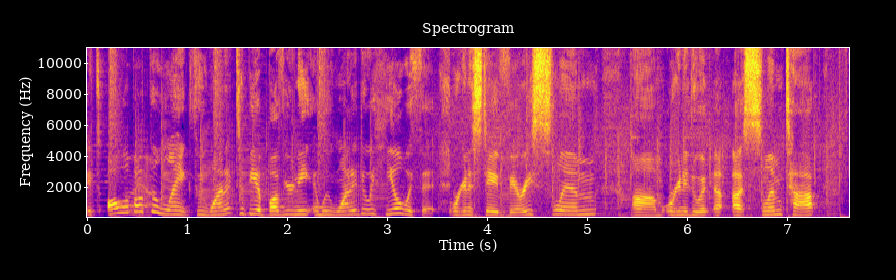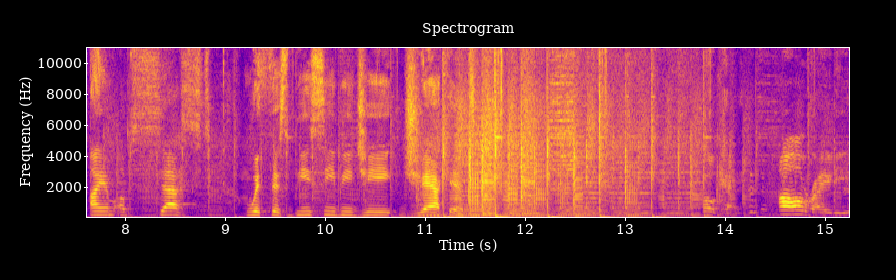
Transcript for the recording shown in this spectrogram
It's all about the length. We want it to be above your knee and we want to do a heel with it. We're gonna stay very slim. Um, we're gonna do a, a slim top. I am obsessed with this BCBG jacket. Okay, alrighty.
